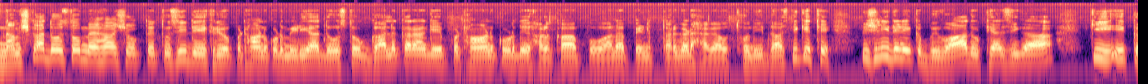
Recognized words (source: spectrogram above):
ਨਮਸਕਾਰ ਦੋਸਤੋ, ਮੈਂ ਹਾਂ ਅਸ਼ੋਕ ਤੇ ਤੁਸੀਂ ਦੇਖ ਰਹੇ ਹੋ ਪਠਾਨਕੋਟ ਮੀਡੀਆ। ਦੋਸਤੋ, ਗੱਲ ਕਰਾਂਗੇ ਪਠਾਨਕੋਟ ਦੇ ਹਲਕਾ ਪੋਆ ਦਾ ਪਿੰਡ ਤਰਗੜ ਹੈਗਾ ਉੱਥੋਂ ਦੀ। ਦੱਸਦੀ ਕਿ ਇੱਥੇ ਪਿਛਲੀ ਦਿਨ ਇੱਕ ਵਿਵਾਦ ਉੱਠਿਆ ਸੀਗਾ ਕਿ ਇੱਕ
